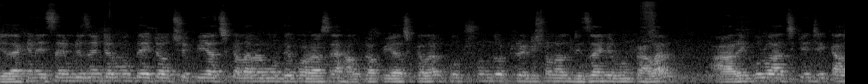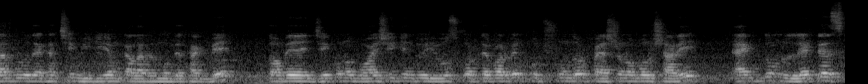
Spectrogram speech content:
যে দেখেন, এই সেম ডিজাইনটার মধ্যে এটা হচ্ছে পেঁয়াজ কালারের মধ্যে করা আছে, হালকা পেঁয়াজ কালার খুব সুন্দর ট্রেডিশনাল ডিজাইন এবং কালার আর এগুলো আজকে যে কালারগুলো দেখাচ্ছি মিডিয়াম কালারের মধ্যে থাকবে। তবে যে কোনো বয়সে কিন্তু ইউজ করতে পারবেন, খুব সুন্দর ফ্যাশনেবল শাড়ি। একদম লেটেস্ট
